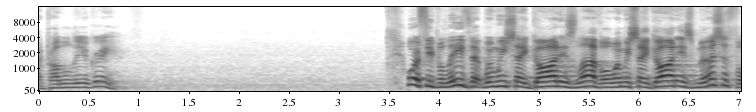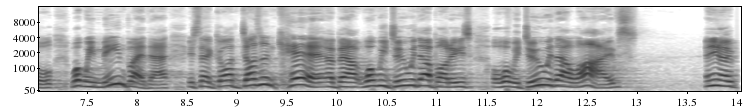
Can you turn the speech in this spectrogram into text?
I'd probably agree. Or if you believe that when we say God is love or when we say God is merciful, what we mean by that is that God doesn't care about what we do with our bodies or what we do with our lives. And you know,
